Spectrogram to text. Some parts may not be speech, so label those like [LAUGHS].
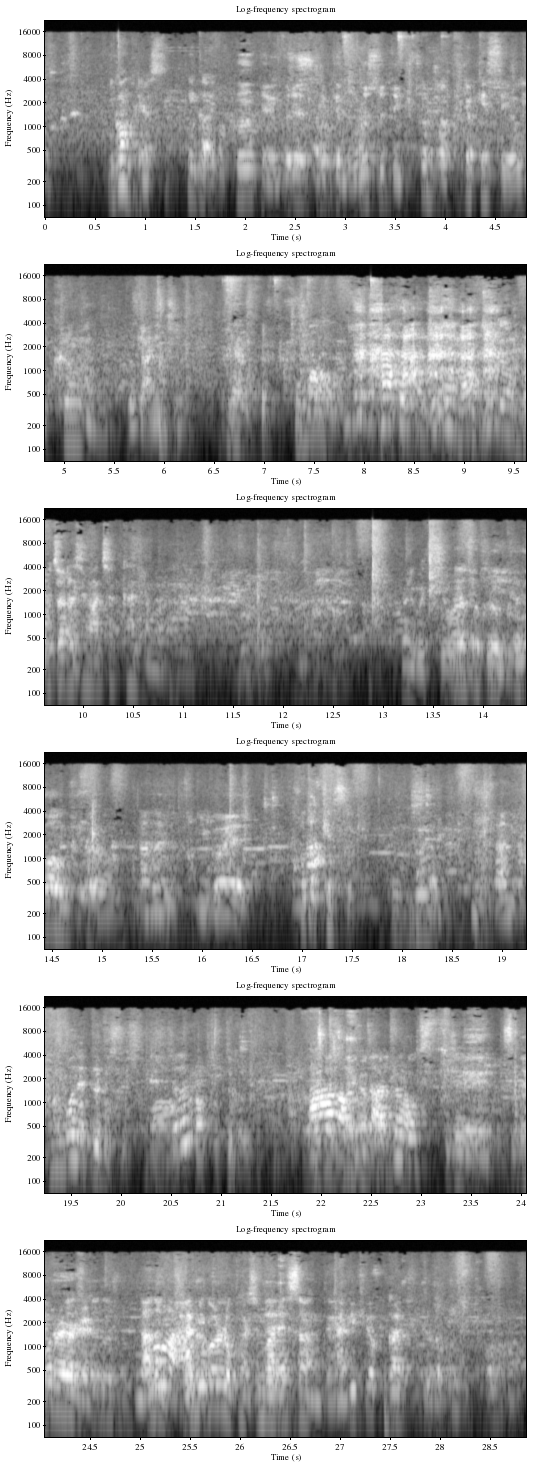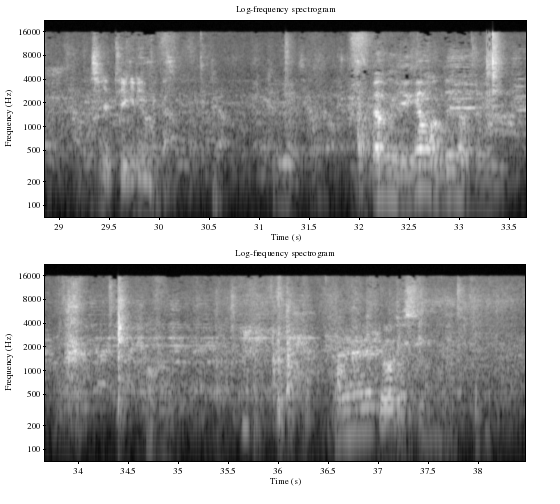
이건 그렸어. 그러니까 이거 그런데 왜 그래 그렇게 모를 수도 있죠 저 누가 그렸겠어. 여기 그러면 여기 아니지. 그냥 고마워. [LAUGHS] 조금 모자라지만 착한 형아. 그럼 이거 지워야 돼. 그래서 그 그거 하고 싶어요. 나는 이거에 터득했어. 나는 이거 한 번에 뜯을 수 있어 나못 뜯어. 아, 나 저희가. 꼭 이제 스포를. 나는 그걸로 거짓말 네. 했었는데 사실 디그리입니다. 야 그럼 얘기하면 안 되잖아. 저희. 귀여워졌어.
